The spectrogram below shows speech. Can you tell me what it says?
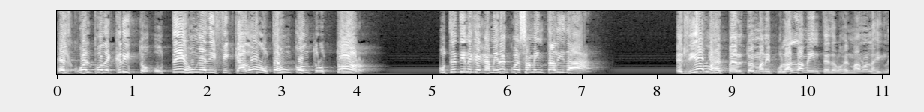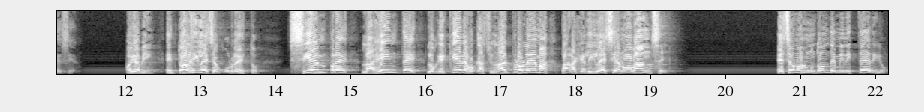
el cuerpo de Cristo. Usted es un edificador, usted es un constructor. Usted tiene que caminar con esa mentalidad. El diablo es experto en manipular la mente de los hermanos en las iglesias. Oiga bien, en todas las iglesias ocurre esto. Siempre la gente lo que quiere es ocasionar problemas para que la iglesia no avance. Ese no es un don de ministerio.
